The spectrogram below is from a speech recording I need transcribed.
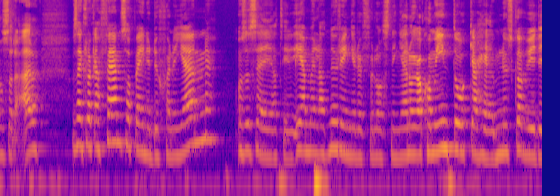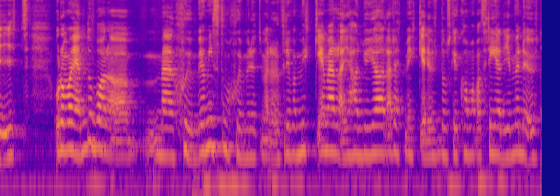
och sådär. Och sen klockan fem så hoppar jag in i duschen igen. Och så säger jag till Emil att nu ringer du förlossningen och jag kommer inte åka hem, nu ska vi dit. Och de var ändå bara med sju, jag minns att de var sju minuter emellan för det var mycket emellan. Jag hann ju göra rätt mycket, de skulle komma var tredje minut.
